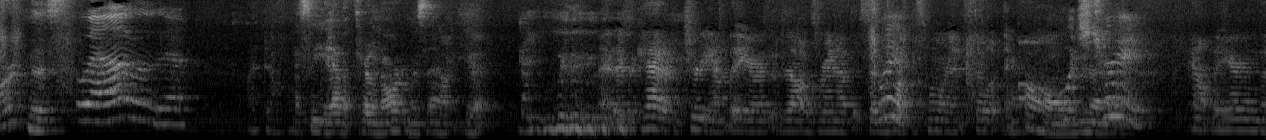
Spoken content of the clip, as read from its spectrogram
Artemis. I don't. I see you haven't thrown Artemis out yet. And there's a cat up a tree out there. The dogs ran up at seven Where? o'clock this morning. It's still up there. Oh, Which no. tree? Out there in the.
